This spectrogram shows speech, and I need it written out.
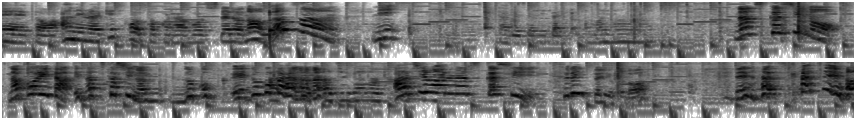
えっ、ー、とアニメ結構とコラボしてるのローソンに食べてみたいと思います。懐かしいのナポリタンえ懐かしいの？どこえどこからの味が味は懐かしい。古いということ？え懐かしいどう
